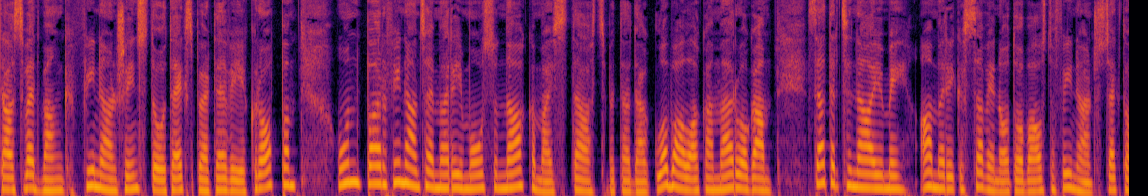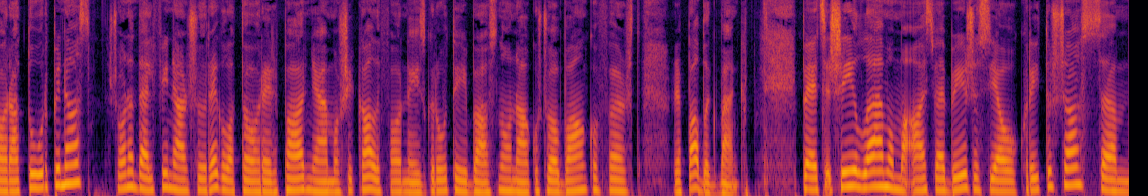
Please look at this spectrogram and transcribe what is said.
Tā Svetbanka Finanšu institūta eksperta Evija Kropa, un par finansēm arī mūsu nākamais stāsts, bet tādā globālākā mērogā satricinājumi Amerikas Savienoto Valstu finanšu sektorā turpinās. Šonadēļ finanšu regulatori ir pārņēmuši Kalifornijas grūtībās nonākušo banku First Republic Bank. Pēc šī lēmuma ASV biežas jau kritušās, um,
